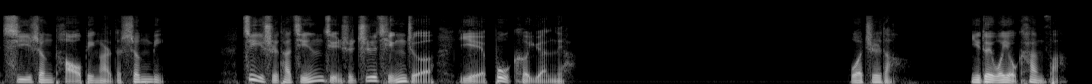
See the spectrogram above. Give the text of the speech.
牺牲陶冰儿的生命，即使他仅仅是知情者，也不可原谅。我知道，你对我有看法。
